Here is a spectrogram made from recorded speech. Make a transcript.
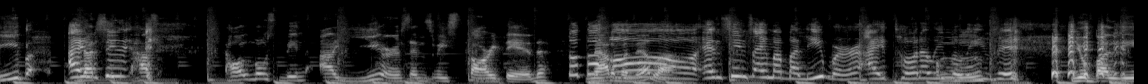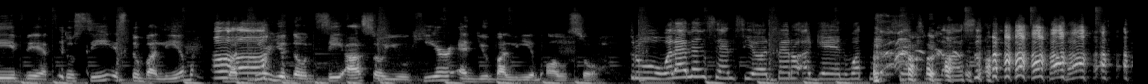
I'm that sin- it has almost been a year since we started. Totoo. In Manila. And since I'm a believer, I totally Mhm. believe it. You believe it. To see is to believe. But Oo. here you don't see us, so you hear and you believe also. True. Wala nang sense yon Pero again, what makes sense with us?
